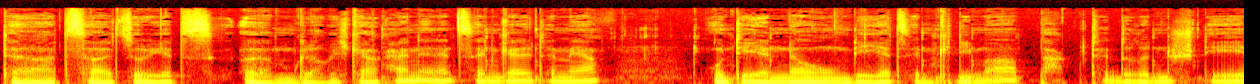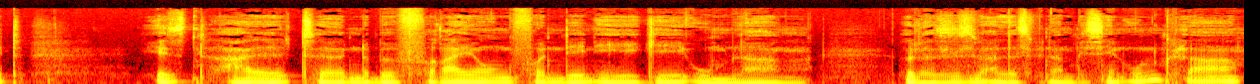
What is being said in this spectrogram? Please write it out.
Da zahlst du jetzt, ähm, glaube ich, gar keine Netzentgelte mehr. Und die Änderung, die jetzt im Klimapakt drin steht, ist halt äh, eine Befreiung von den EEG-Umlagen. So, das ist alles wieder ein bisschen unklar.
